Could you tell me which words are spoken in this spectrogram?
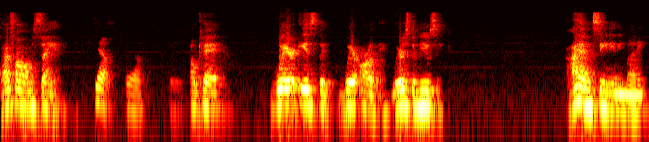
That's all I'm saying. Yeah, yeah. Okay. Where is the where are they? Where's the music? I haven't seen any money.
